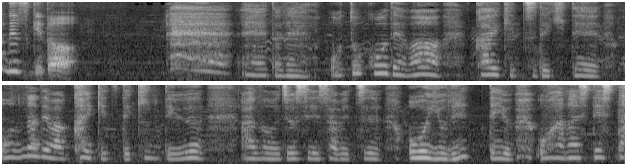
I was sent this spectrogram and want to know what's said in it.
たんですけど、えっ、ー、とね、男では解決できて、女では解決できんっていう、あの、女性差別多いよねっていうお話でした。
